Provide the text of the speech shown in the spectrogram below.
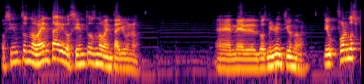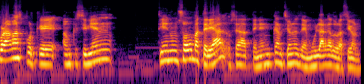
290 y 291 en el 2021. Digo, fueron dos programas porque, aunque si bien tienen un solo material, o sea, tenían canciones de muy larga duración.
